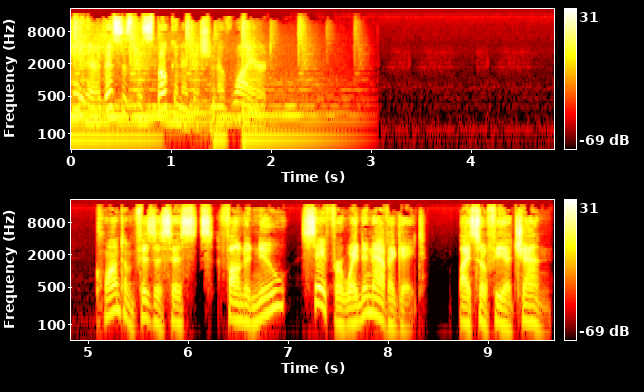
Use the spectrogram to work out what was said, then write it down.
Hey there, this is the spoken edition of Wired. Quantum physicists found a new, safer way to navigate by Sophia Chen.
